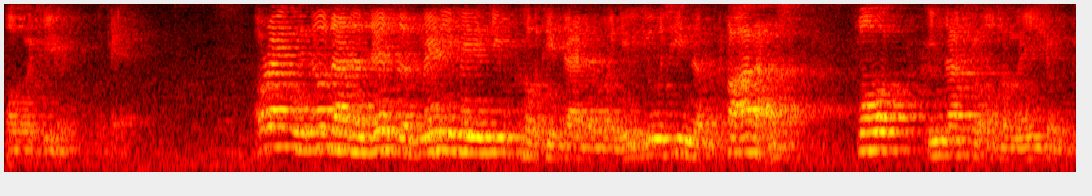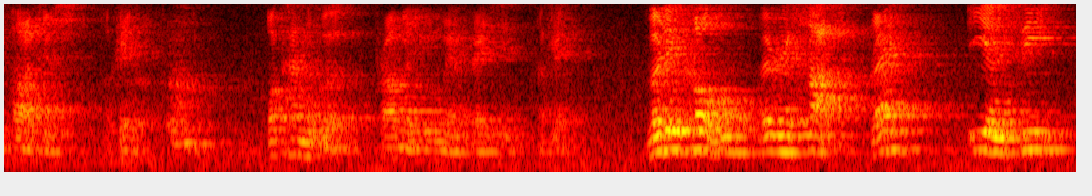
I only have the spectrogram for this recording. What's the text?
over here, okay? All right, we know that there's many, many difficulties that when you're using the products for industrial automation projects, okay? What kind of a problem you may facing, okay? Very cold, very hot, right? EMC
